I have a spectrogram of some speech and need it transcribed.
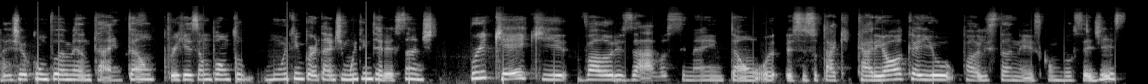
Deixa eu complementar então, porque esse é um ponto muito importante, muito interessante. Por que que valorizava-se, né, então, esse sotaque carioca e o paulistanês, como você disse?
